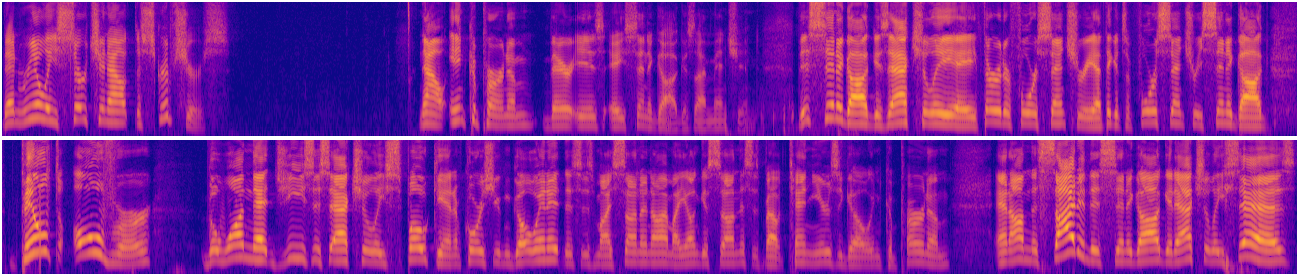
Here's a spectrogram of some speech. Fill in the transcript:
than really searching out the scriptures. Now, in Capernaum, there is a synagogue, as I mentioned. This synagogue is actually a third or fourth century, I think it's a fourth century synagogue, built over the one that Jesus actually spoke in. Of course, you can go in it. This is my son and I, my youngest son. This is about 10 years ago in Capernaum. And on the side of this synagogue, it actually says,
